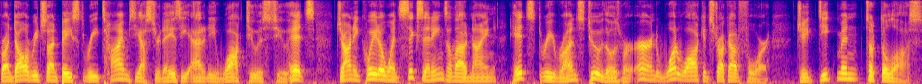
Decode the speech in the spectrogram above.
Grandal reached on base three times yesterday as he added a walk to his two hits. Johnny Cueto went six innings, allowed nine hits, three runs. Two of those were earned, one walk, and struck out four. Jake Diekman took the loss.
